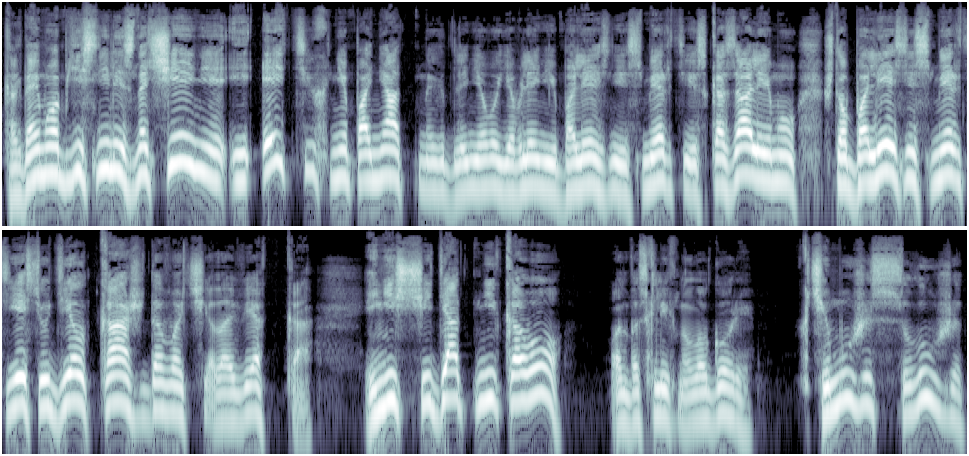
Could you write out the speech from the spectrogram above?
когда ему объяснили значение и этих непонятных для него явлений болезни и смерти и сказали ему, что болезнь и смерть есть удел каждого человека и не щадят никого, он воскликнул о горе. К чему же служат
